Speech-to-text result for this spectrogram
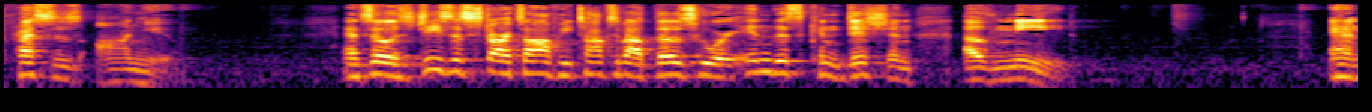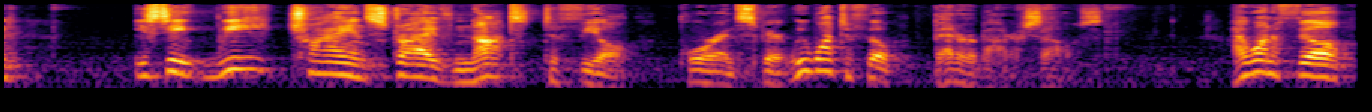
presses on you. And so as Jesus starts off, he talks about those who are in this condition of need. And you see, we try and strive not to feel poor in spirit. We want to feel better about ourselves. I want to feel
